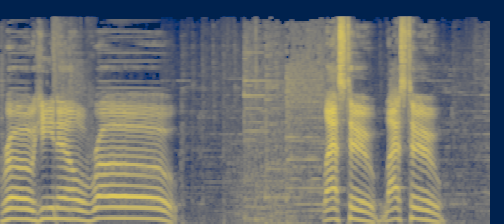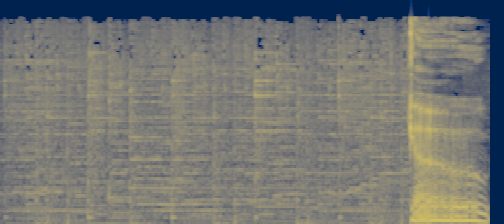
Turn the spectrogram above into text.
Row, Henil, row! Last two, last two. Go.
